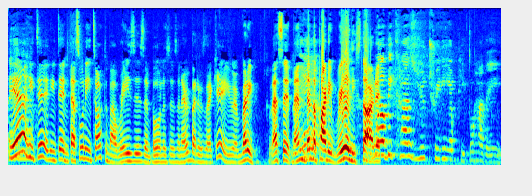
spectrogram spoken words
Yeah, he did. He did. That's what he talked about: raises and bonuses, and everybody was like, "Yeah, you everybody. That's it." Then then the party really started. Well, because you're treating your people how they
